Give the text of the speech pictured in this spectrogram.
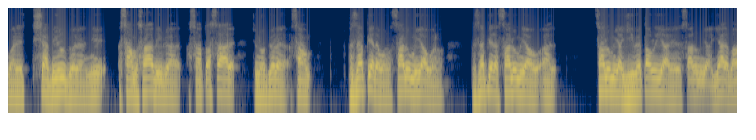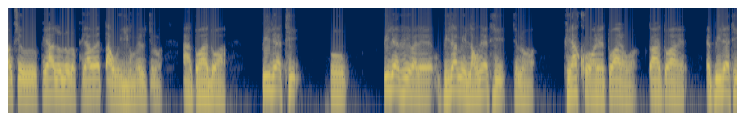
ဟိုလေရှာသေးလို့ပြောတယ်နေ့အစာမစားသေးဘူးလားအစာသွားစားတဲ့ကျွန်တော်ပြောတယ်အစာပါဇက်ပြတ်တယ်ဗောနော်စားလို့မရဘူးဗောနော်ပါဇက်ပြတ်တယ်စားလို့မရဘူးအဲစားလို့မရရေပဲတောက်လို့ရတယ်စားလို့မရရတယ်ဘာမှဖြစ်ဘူးဖះလုံးလုံးတော့ဖះပဲတောက်ဝင်ယူမယ်လို့ကျွန်တော်အဲသွားသွားပြီးတဲ့အထိဟို ပြီးတဲ့အထိပါလေဘီလာမီလောင်းတဲ့အထိကျွန်တော်ဖះခွန်ရတယ်သွားတော့ဗောသွားသွားအဲပြီးတဲ့အထိ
